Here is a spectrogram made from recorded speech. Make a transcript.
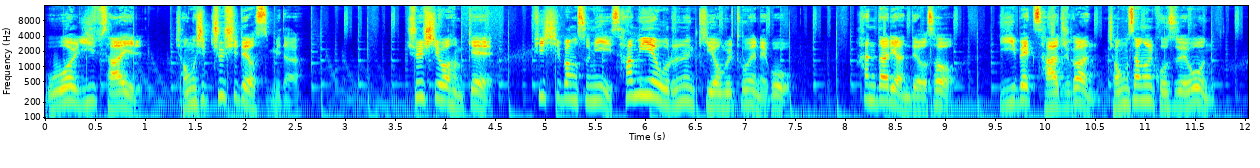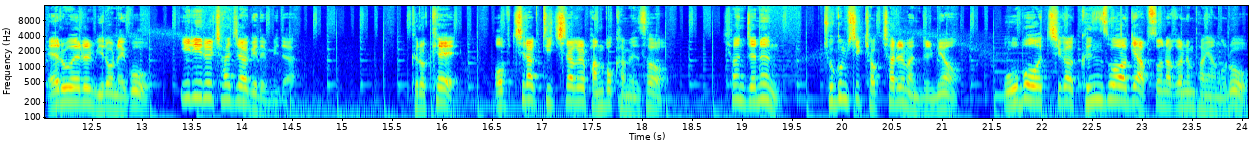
5월 24일 정식 출시되었습니다. 출시와 함께 PC방 순위 3위에 오르는 기염을 토해내고 한 달이 안 되어서 204주간 정상을 고수해온 LOL을 밀어내고 1위를 차지하게 됩니다. 그렇게 엎치락 뒤치락을 반복하면서 현재는 조금씩 격차를 만들며 오버워치가 근소하게 앞서 나가는 방향으로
